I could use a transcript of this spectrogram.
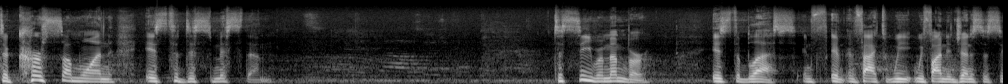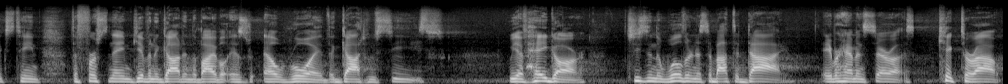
to curse someone is to dismiss them. To see, remember, is to bless. In, in, fact, we, we find in Genesis 16, the first name given to God in the Bible is El Roi, the God who sees. We have Hagar. She's in the wilderness about to die. Abraham and Sarah has kicked her out.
